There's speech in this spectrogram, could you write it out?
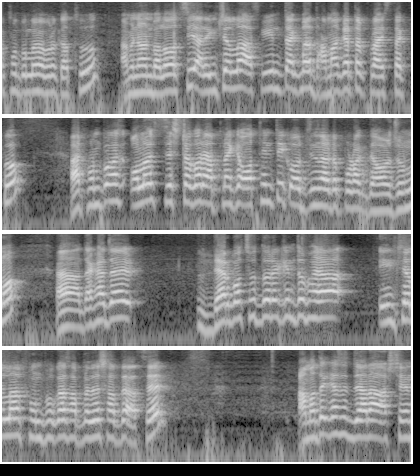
রহমতুল্লাহ বরকাতু। আমি নয়ন ভালো আছি আর ইনশাল্লাহ আজকে কিন্তু একবার ধামাকা একটা প্রাইস থাকতো। আর ফোন প্রকাশ অলওয়েজ চেষ্টা করে আপনাকে অথেন্টিক অরিজিনাল একটা প্রোডাক্ট দেওয়ার জন্য। দেখা যায় দেড় বছর ধরে কিন্তু ভাইয়া ইনশাল্লাহ ফোন ফোকাস আপনাদের সাথে আছে। আমাদের কাছে যারা আসেন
